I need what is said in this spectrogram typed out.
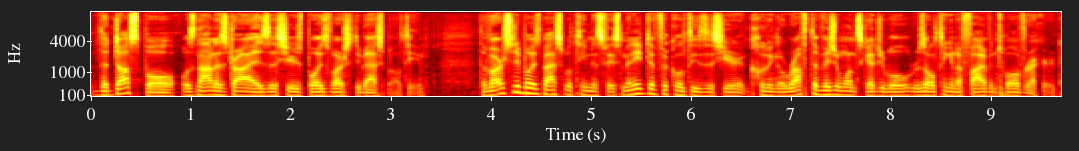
The Dust Bowl was not as dry as this year's boys varsity basketball team. The varsity boys basketball team has faced many difficulties this year, including a rough Division One schedule resulting in a 5 and 12 record.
